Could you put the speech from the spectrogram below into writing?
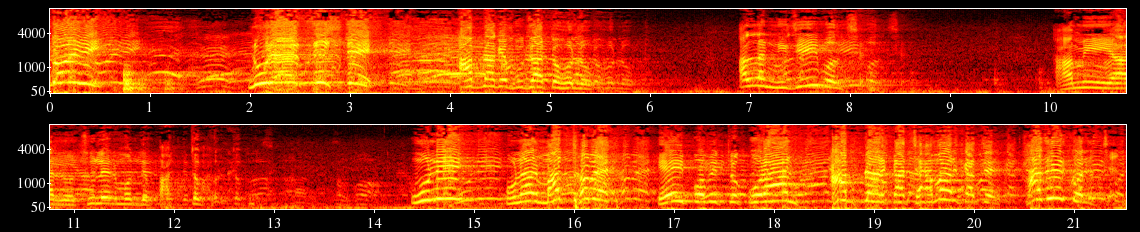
তৈরি, নূরের সৃষ্টি আপনাকে বুঝাতে হলো। আল্লাহ নিজেই বলছে, আমি আর রসুলের মধ্যে পার্থক্য। উনি ওনার মাধ্যমে এই পবিত্র কোরআন আপনার কাছে, আমার কাছে হাজির করেছেন।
